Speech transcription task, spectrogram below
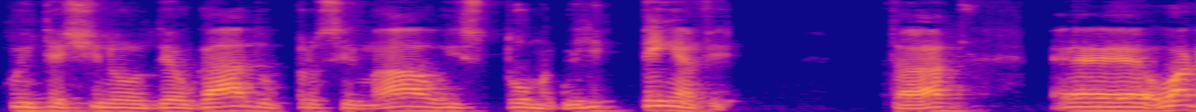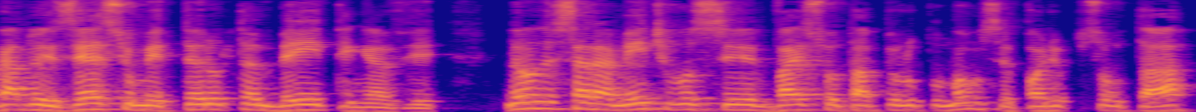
com o intestino delgado, proximal, estômago, ele tem a ver, tá? É, o H2S e o metano também tem a ver. Não necessariamente você vai soltar pelo pulmão, você pode soltar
